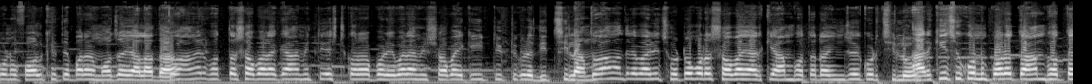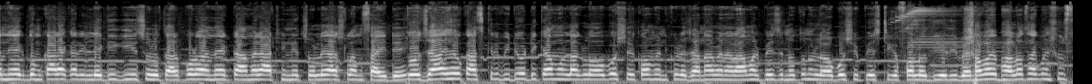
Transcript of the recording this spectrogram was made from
কোনো ফল খেতে পারার মজাই আলাদা। তো আমের ভর্তা সবার আগে আমি টেস্ট করার পর এবার আমি সবাইকে একটু একটু করে দিচ্ছিলাম। তো আমাদের বাড়ি ছোট বড় সবাই আর কি আম ভর্তাটা এনজয় করছিল। আর কিছুক্ষণ পরে তো আম ভর্তা নিয়ে একদম কাড়াকাড়ি লেগে গিয়েছিল। তারপরে আমি একটা আমের আঠি নিয়ে চলে আসলাম সাইডে তো যাই হোক, আজকের ভিডিওটি কেমন লাগল অবশ্যই কমেন্ট করে জানাবেন। আর আমার পেজে নতুন হলে অবশ্যই পেজটিকে ফলো দিয়ে দিবেন। সবাই ভালো থাকবেন, সুস্থ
